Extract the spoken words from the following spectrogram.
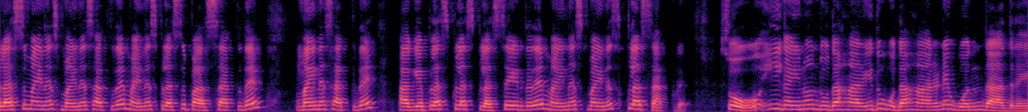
ಪ್ಲಸ್ ಮೈನಸ್ ಮೈನಸ್ ಆಗ್ತದೆ ಮೈನಸ್ ಪ್ಲಸ್ ಪ್ಲಸ್ ಆಗ್ತದೆ ಮೈನಸ್ ಆಗ್ತದೆ. ಹಾಗೆ ಪ್ಲಸ್ ಪ್ಲಸ್ ಪ್ಲಸ್ ಇರ್ತದೆ ಮೈನಸ್ ಮೈನಸ್ ಪ್ಲಸ್ ಆಗ್ತದೆ. ಸೊ ಈಗ ಇನ್ನೊಂದು ಉದಾಹರಣೆ ಇದು ಉದಾಹರಣೆ ಒಂದಾದ್ರೆ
